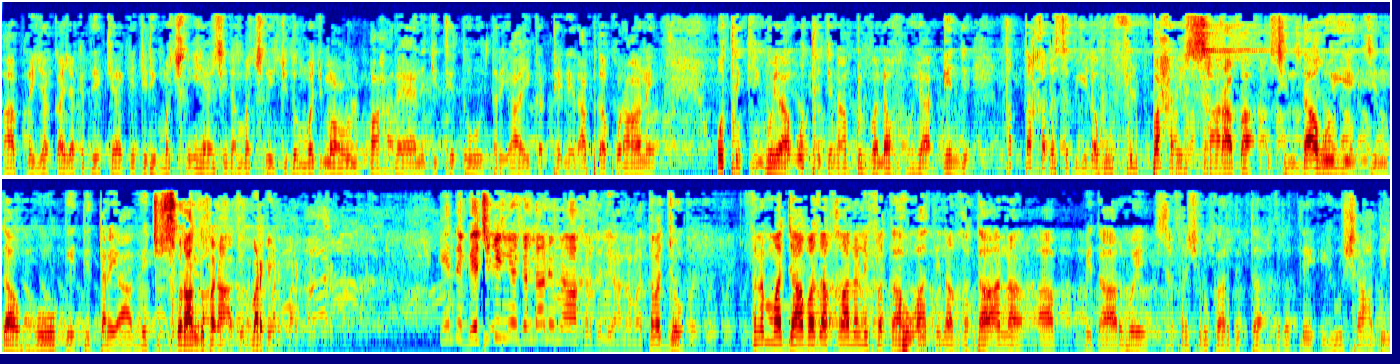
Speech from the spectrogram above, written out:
آپ نے یکا یک دیکھا کہ جڑی مچھلی ہے سی نہ مچھلی جدو مجمع البحرین جتھے دو دریا اکٹھے نے، رب دا قرآن ہے، اوتھے کی ہویا؟ اوتھے جناب والا ہویا انج۔ فتخذ سبیلہ فی البحر ساربا زندہ ہوئی زندہ ہو کے تے دریا وچ سرنگ بنا کے مر گئے اندے وچ جڑیاں گلاں نے میں آخر تے لے آنا وا، توجہ۔ فلما جاوز قال لفتاه اتنا غدانا آپ بیدار ہوئے، سفر شروع کر دیتا حضرت یوشع بن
